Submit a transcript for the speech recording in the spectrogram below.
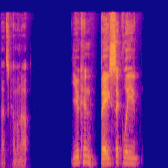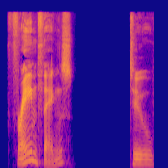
that's coming up. You can basically frame things to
